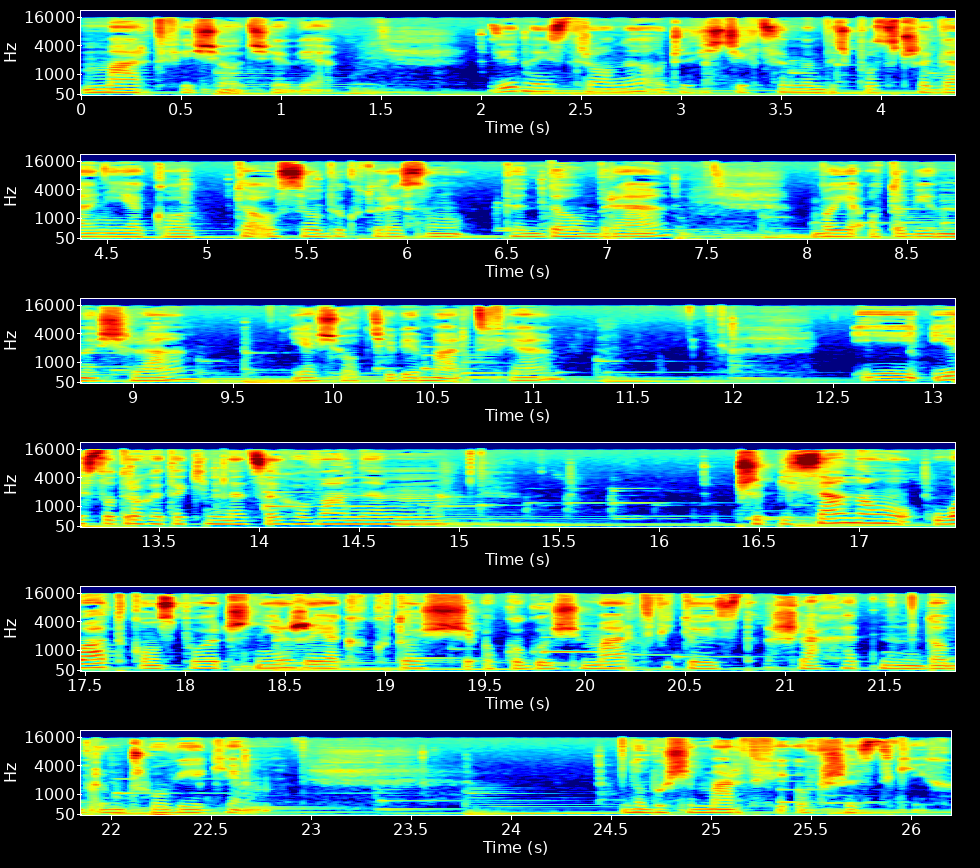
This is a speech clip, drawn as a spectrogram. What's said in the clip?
martwię się o ciebie. Z jednej strony, oczywiście, chcemy być postrzegani jako te osoby, które są te dobre, bo ja o tobie myślę, ja się o ciebie martwię. I jest to trochę takim nacechowanym, przypisaną łatką społecznie, że jak ktoś się o kogoś martwi, to jest szlachetnym, dobrym człowiekiem no bo się martwi o wszystkich.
